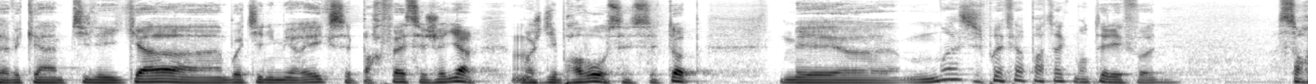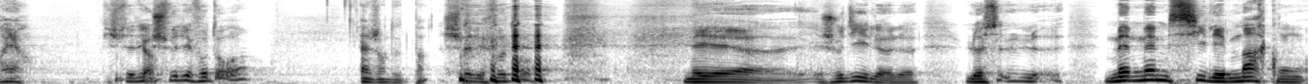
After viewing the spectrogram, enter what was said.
avec un petit Leica, un boîtier numérique, c'est parfait, c'est génial. Moi je dis bravo, c'est top. Mais euh, moi je préfère partir avec mon téléphone, sans rien. je, fais des, je fais des photos. Hein. Ah, j'en doute pas. Je fais des photos. Mais euh, je vous dis, le, même, même, si les marques ont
